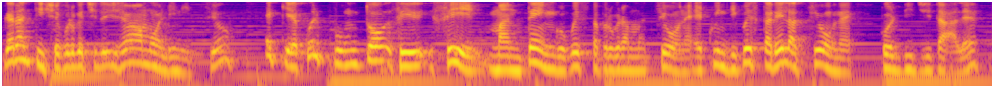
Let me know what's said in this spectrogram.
Garantisce quello che ci dicevamo all'inizio, è che a quel punto se, se mantengo questa programmazione e quindi questa relazione col digitale,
